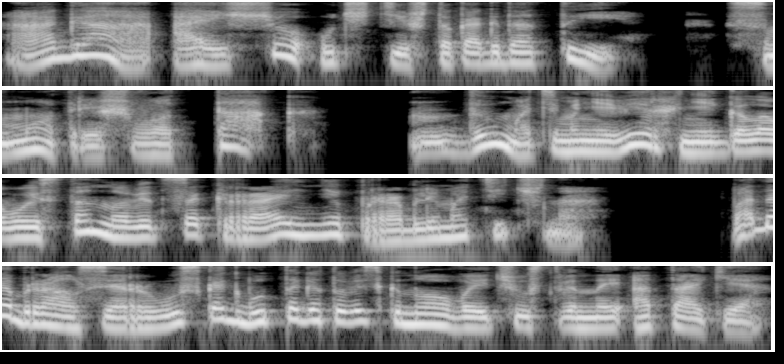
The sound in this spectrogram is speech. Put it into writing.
Ага, а еще учти, что когда ты смотришь вот так, думать мне верхней головой становится крайне проблематично. Подобрался Рус, как будто готовясь к новой чувственной атаке.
